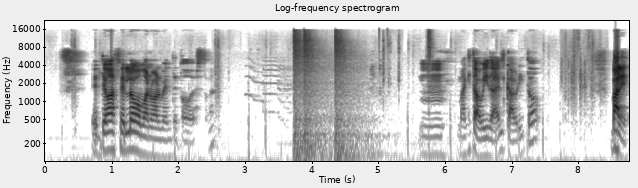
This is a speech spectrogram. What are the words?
el tema de hacerlo manualmente todo esto, ¿eh? Mm, me ha quitado vida ¿eh? el cabrito. Vale,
